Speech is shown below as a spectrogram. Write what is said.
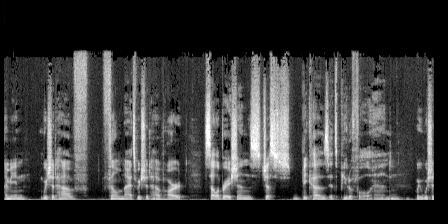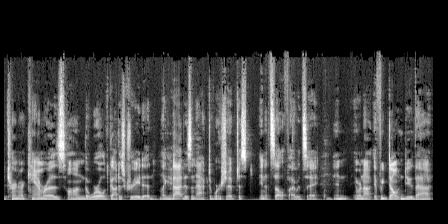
I mean, we should have film nights. We should have art celebrations just because it's beautiful and we, we should turn our cameras on the world God has created. Like that is an act of worship just in itself, I would say. And we're not, if we don't do that,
